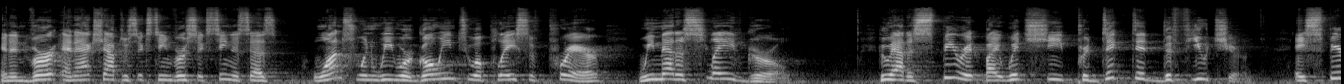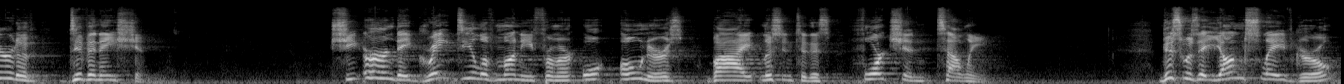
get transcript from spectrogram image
and in, ver- in Acts chapter 16, verse 16, it says, Once when we were going to a place of prayer, we met a slave girl who had a spirit by which she predicted the future, a spirit of divination. She earned a great deal of money from her o- owners by, listen to this, fortune telling. This was a young slave girl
